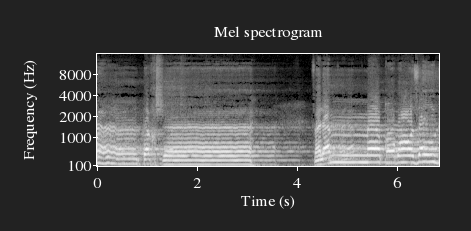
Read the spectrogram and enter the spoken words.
أَن تَخْشَاهُ. فَلَمَّا قَضَىٰ زَيْدٌ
